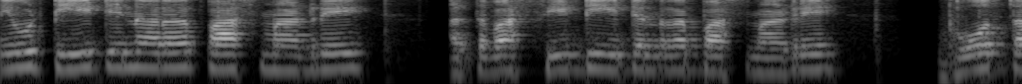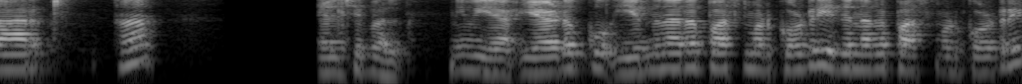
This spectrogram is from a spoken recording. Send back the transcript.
ನೀವು ಟಿ ಇ ಟಿನಾರ ಪಾಸ್ ಮಾಡ್ರಿ ಅಥವಾ ಸಿ ಟಿ ಇ ಟಿನಾರ ಪಾಸ್ ಮಾಡ್ರಿ ಬೋತ್ ಆರ್ ಎಲಿಜಿಬಲ್ ನೀವು ಎರಡಕ್ಕೂ ಇದನ್ನಾರ ಪಾಸ್ ಮಾಡ್ಕೊಡ್ರಿ ಇದನ್ನಾರ ಪಾಸ್ ಮಾಡ್ಕೊಡ್ರಿ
